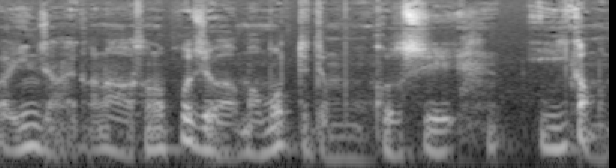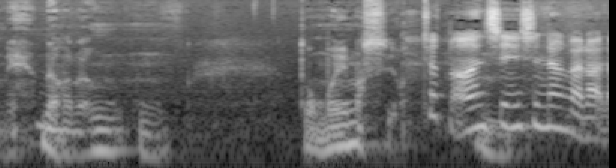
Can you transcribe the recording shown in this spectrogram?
からいいんじゃないかな、そのポジはまあ持ってても今年いいかもね、だから、うん、うん。と思いますよ。ちょっと安心しながら、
